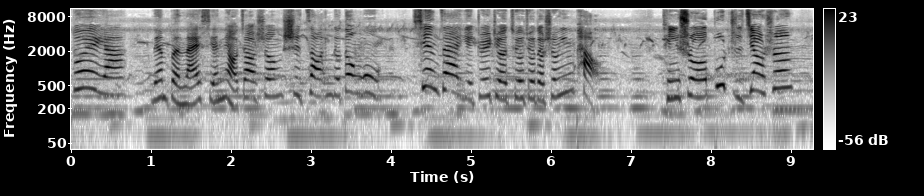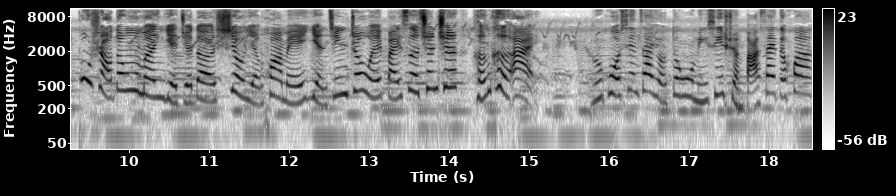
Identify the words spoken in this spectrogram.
对呀，连本来嫌鸟叫声是噪音的动物，现在也追着啾啾的声音跑。听说不止叫声，不少动物们也觉得绣眼画眉眼睛周围白色圈圈很可爱。如果现在有动物明星选拔赛的话，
